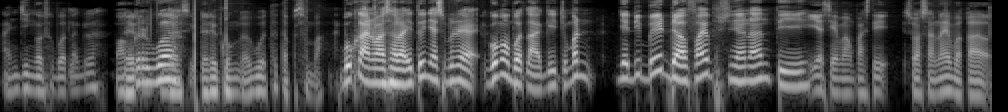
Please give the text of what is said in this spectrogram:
anjing gak usah buat lagi lah. Mager Dari- gua. enggak sih, dari gua enggak gua tetap semangat. Bukan masalah itunya sebenarnya. Gua mau buat lagi, cuman jadi beda vibes-nya nanti. Iya sih emang pasti suasananya bakal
